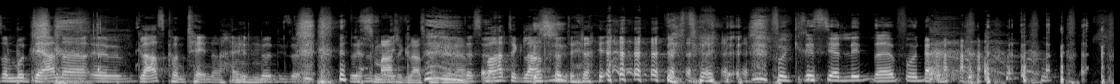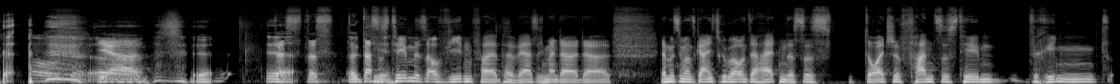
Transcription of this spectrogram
so ein moderner äh, Glascontainer halt. Ne? Diese, das Der smarte echt- Glascontainer. Der smarte Glascontainer. Ja. von Christian Lindner erfunden. Oh Gott. Ja, Ja. das, das, Okay. das System ist auf jeden Fall pervers. Ich meine, da, da, da müssen wir uns gar nicht drüber unterhalten, dass das deutsche Pfandsystem dringend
